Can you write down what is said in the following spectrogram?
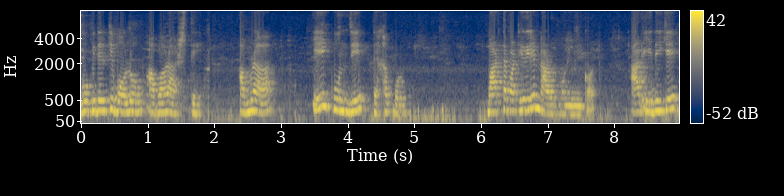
গোপীদেরকে বলো আবার আসতে। আমরা এই কুঞ্জে দেখা করব। বার্তা পাঠিয়ে দিলেন নারদমণির নিকট। আর এদিকে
